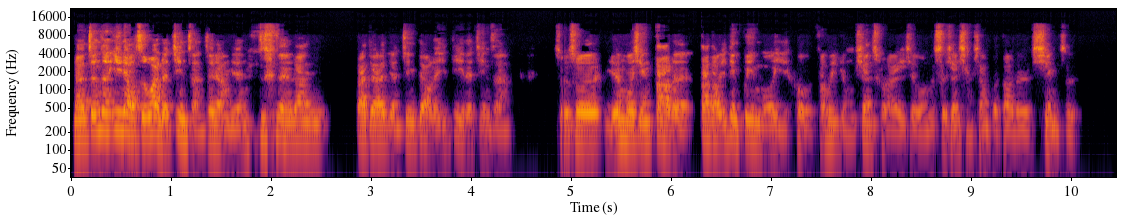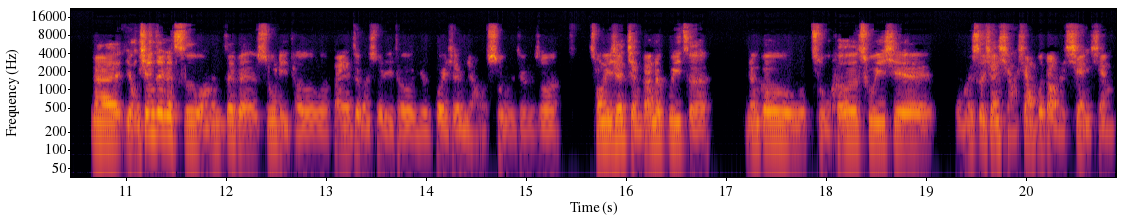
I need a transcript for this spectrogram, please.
那真正意料之外的进展，这两年 真的让大家眼镜掉了一地的进展。就是说，语言模型大了，大到一定规模以后，它会涌现出来一些我们事先想象不到的性质。那涌现这个词，我们这本书里头，我发现这本书里头有过一些描述，就是说，从一些简单的规则，能够组合出一些我们事先想象不到的现象。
